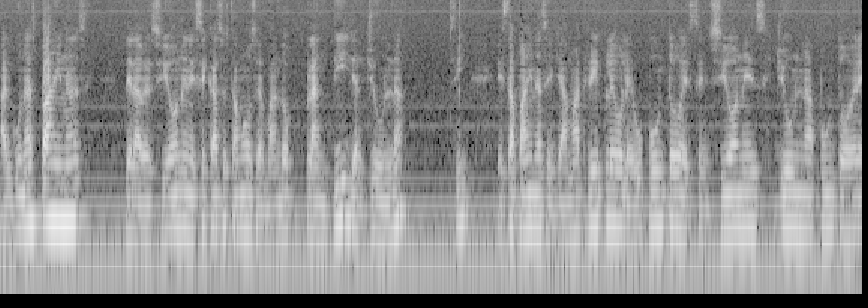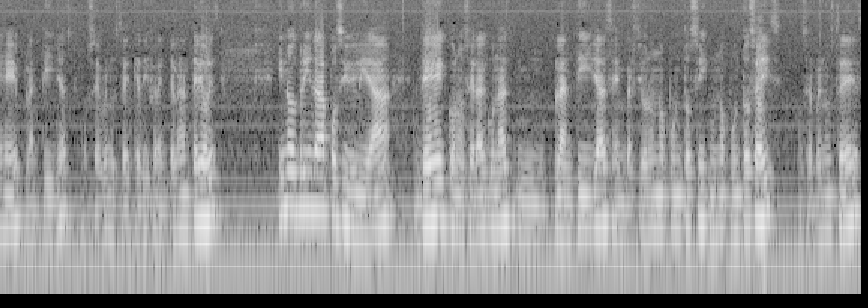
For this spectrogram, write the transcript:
algunas páginas de la versión, en este caso estamos observando plantillas Joomla, ¿sí? Esta página se llama www.extensionesjoomla.org, plantillas, observen ustedes que es diferente a las anteriores, y nos brinda la posibilidad de conocer algunas mm, plantillas en versión 1.6, observen ustedes,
